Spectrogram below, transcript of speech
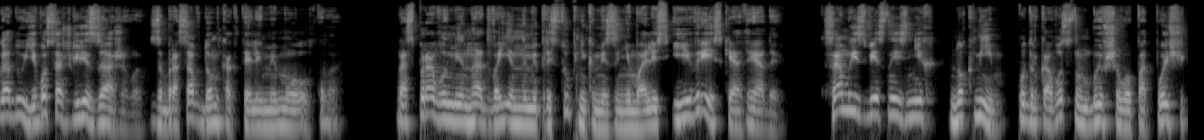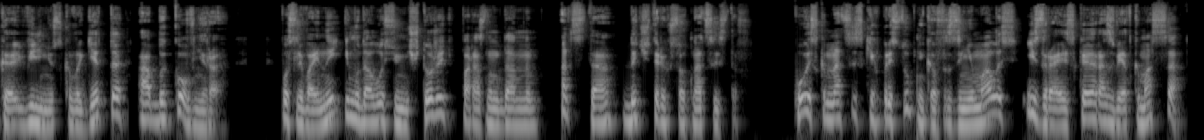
году его сожгли заживо, забросав дом коктейлями Молотова. Расправами над военными преступниками занимались и еврейские отряды. Самый известный из них – Нокмим, под руководством бывшего подпольщика вильнюсского гетто Абы Ковнера. После войны им удалось уничтожить, по разным данным, от 100 до 400 нацистов. Поиском нацистских преступников занималась израильская разведка Моссад.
